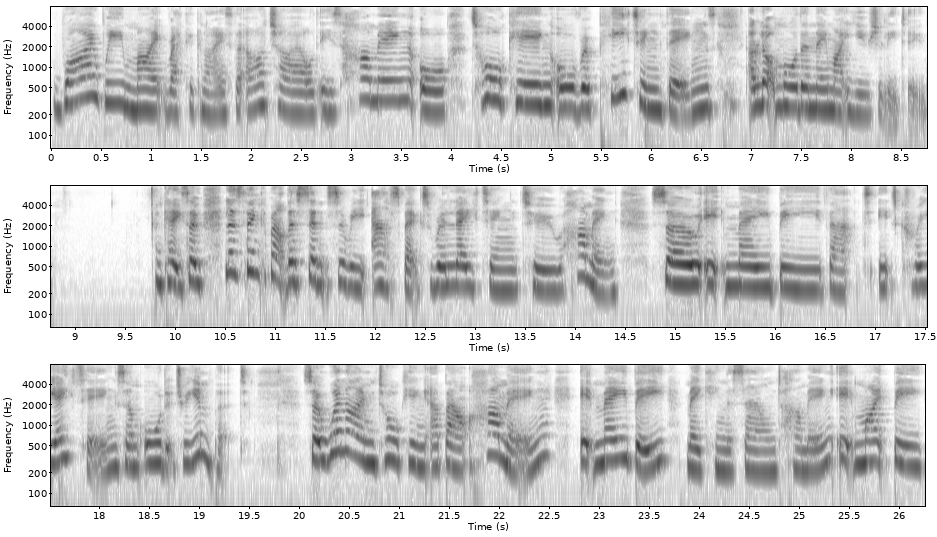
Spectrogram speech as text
why we might recognize that our child is humming or talking or repeating things a lot more than they might usually do. Okay, so let's think about the sensory aspects relating to humming. So it may be that it's creating some auditory input. So when I'm talking about humming, it may be making the sound humming, it might be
